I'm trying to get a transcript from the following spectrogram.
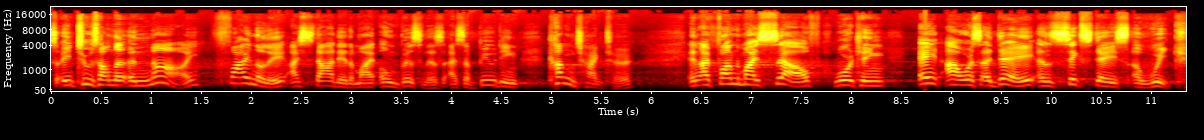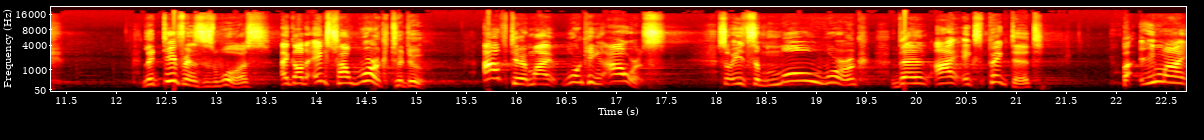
So in 2009, finally, I started my own business as a building contractor. And I found myself working eight hours a day and six days a week. The difference was I got extra work to do after my working hours. So it's more work than I expected. But in my,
